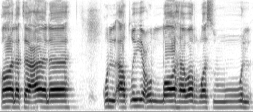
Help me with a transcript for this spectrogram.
قال تعالى قل أطيعوا الله والرسول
